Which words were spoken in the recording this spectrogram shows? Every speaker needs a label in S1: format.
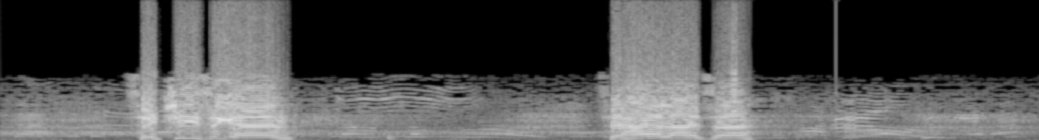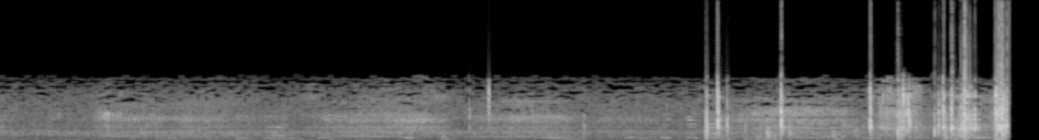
S1: Eliza.
S2: Say cheese again.
S1: So cool.
S2: Say hi, Eliza.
